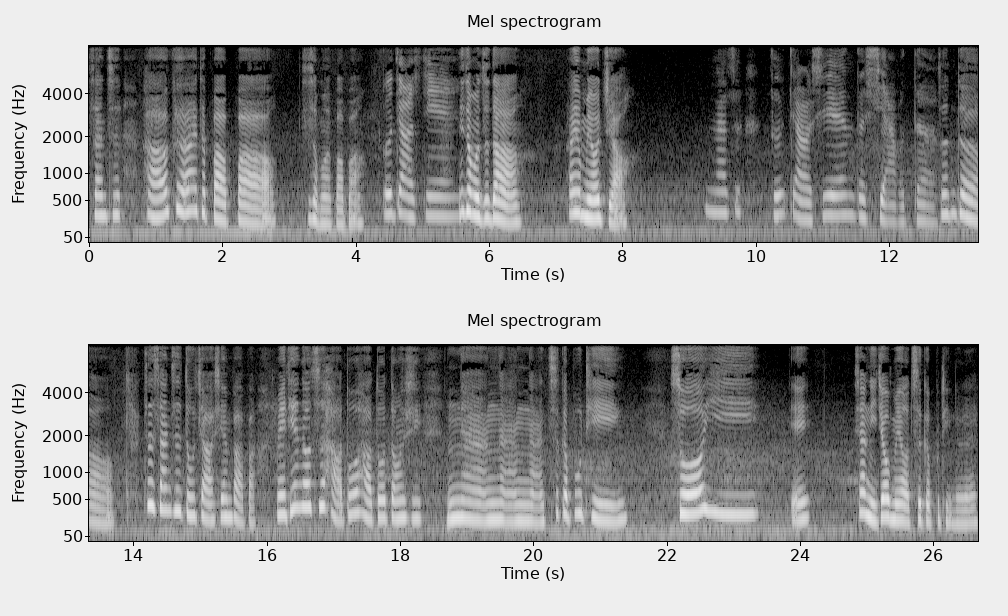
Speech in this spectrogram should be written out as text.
三只好可爱的宝宝。是什么宝宝？独角仙。你怎么知道？它又没有脚。那是独角仙的小的。真的哦，这三只独角仙宝宝每天都吃好多好多东西，嗯啊嗯啊嗯啊，吃个不停。所以，诶，像你就没有吃个不停，对不对？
